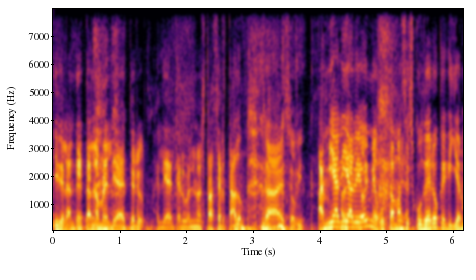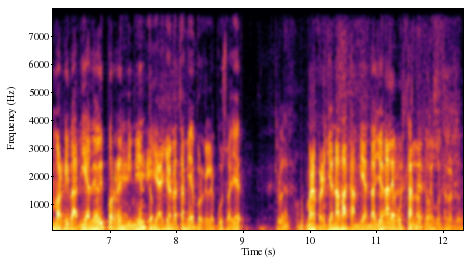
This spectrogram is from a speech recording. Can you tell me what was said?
y delante de tal nombre, el día de Teruel. El día de Teruel no está acertado. O sea, es obvio. A mí a día de hoy me gusta más Escudero que Guillermo Arriba, a día de hoy por rendimiento. Y a Jonah también, porque le puso ayer. Claro. Bueno, pero Jonah va cambiando. A Jonah le gustan los Le dos. gustan los dos.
